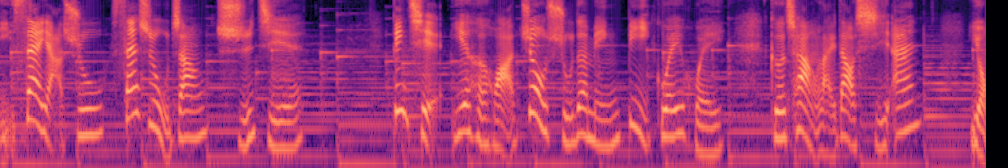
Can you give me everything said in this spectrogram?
以赛亚书三十五章十节，并且耶和华救赎的民必归回，歌唱来到锡安，永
